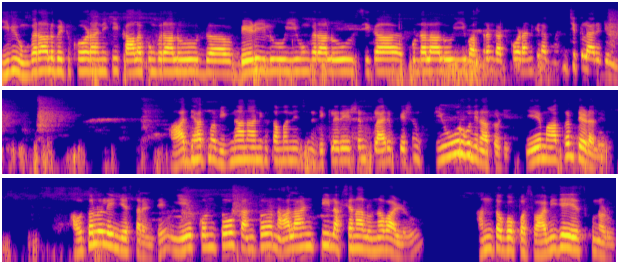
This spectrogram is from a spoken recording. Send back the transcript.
ఇవి ఉంగరాలు పెట్టుకోవడానికి కాలకుంగరాలు బేడీలు ఈ ఉంగరాలు సిగ కుండలాలు ఈ వస్త్రం కట్టుకోవడానికి నాకు మంచి క్లారిటీ ఉంది. ఆధ్యాత్మ విజ్ఞానానికి సంబంధించిన డిక్లరేషన్ క్లారిఫికేషన్ ప్యూర్గా ఉంది నాతోటి. ఏ మాత్రం తేడా లేదు. అవతలలో ఏం చేస్తారంటే ఏ కొంతో కంతో నాలాంటి లక్షణాలు ఉన్నవాళ్ళు అంత గొప్ప స్వామీజే వేసుకున్నాడు.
